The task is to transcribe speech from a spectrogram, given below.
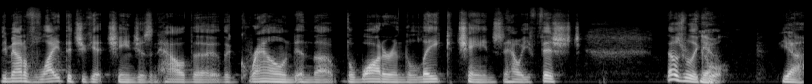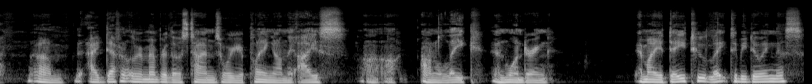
the amount of light that you get changes and how the the ground and the the water and the lake changed and how he fished. That was really Yeah. cool. yeah. Um, I definitely remember those times where you're playing on the ice uh, on a lake and wondering, am I a day too late to be doing this?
